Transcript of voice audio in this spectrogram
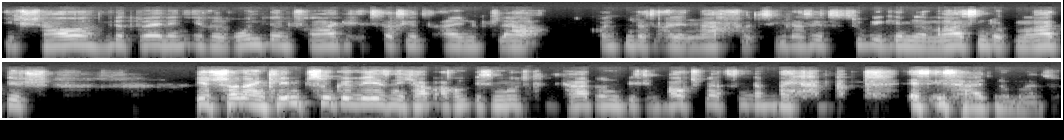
Ich schaue virtuell in Ihre Runde und frage, ist das jetzt allen klar? Konnten das alle nachvollziehen? Das ist jetzt zugegebenermaßen dogmatisch jetzt schon ein Klimmzug gewesen. Ich habe auch ein bisschen Muskelkater und ein bisschen Bauchschmerzen dabei. es ist halt nun mal so.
